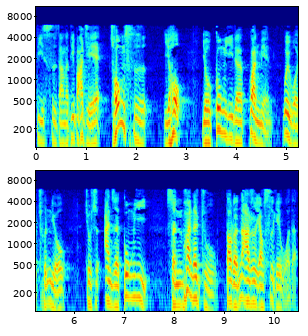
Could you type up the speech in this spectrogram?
第四章的第八节：从此以后，有公义的冠冕为我存留，就是按着公义。审判的主到了那日要赐给我的，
